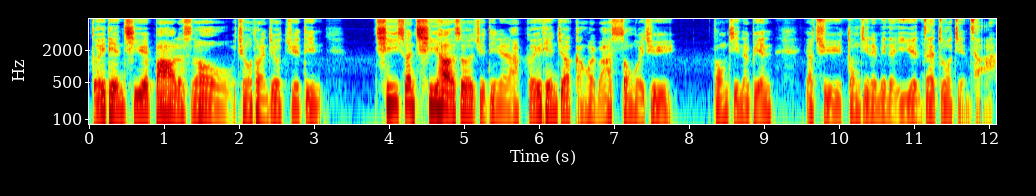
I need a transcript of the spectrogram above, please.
隔一天七月八号的时候，球团就决定七算七号的时候决定了啦，隔一天就要赶快把他送回去东京那边。要去东京那边的医院再做检查，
